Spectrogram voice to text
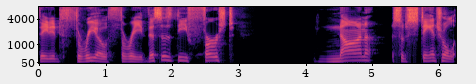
they did 303. This is the first non substantial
